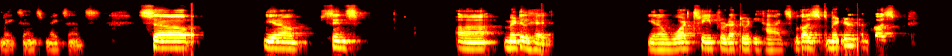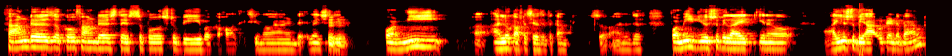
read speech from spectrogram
Makes sense. Makes sense. So, you know, since uh, mental health, you know, what three productivity hacks? Because mental, because founders or co-founders, they're supposed to be workaholics, you know, and eventually, mm-hmm. for me, uh, I look after sales at the company. So I just, for me, it used to be like, you know, I used to be out and about.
